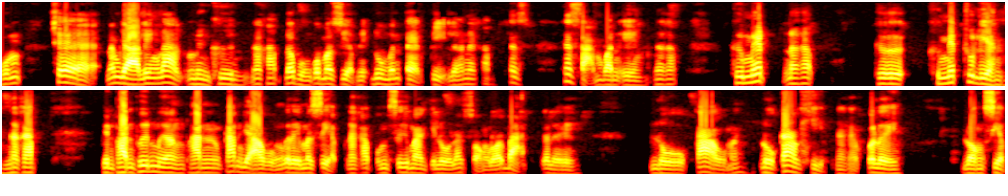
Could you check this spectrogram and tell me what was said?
ผมแช่น้ำยาเร่งรากหนึ่งคืนนะครับ แล้วผมก็มาเสียบนี่ดูเหมันแตกปีแล้วนะครับ แค่แค่สามวันเองนะครับ คือเม็ดนะครับ คือคือเม็ดทุเรียนนะครับ เป็นพันพื้นเมืองพันก้านยาวผมก็เลยมาเสียบนะครับ ผมซื้อมากิโลละสองร้อยบาทก็เลย โลเก้ามั้งโลเก้าขีดนะครับ ก็เลยลองเสียบ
